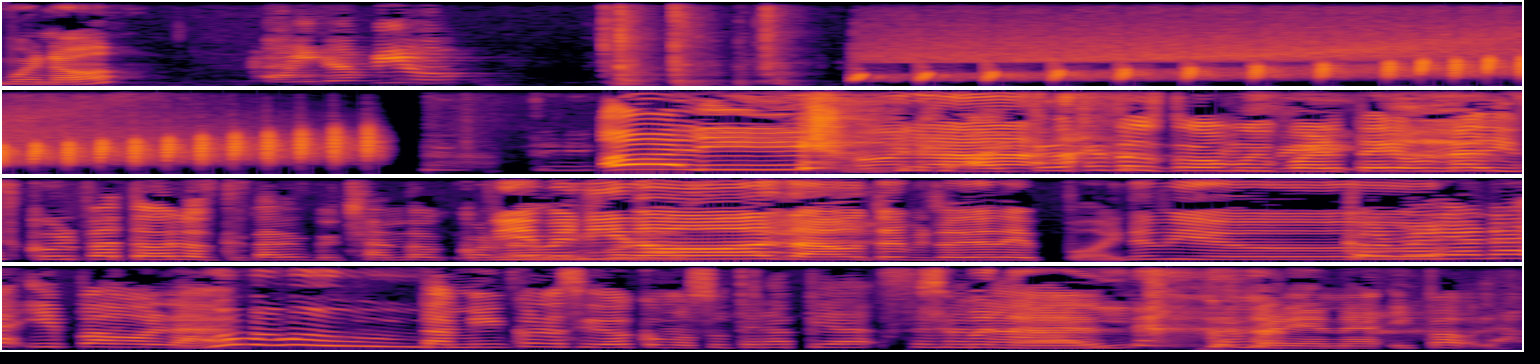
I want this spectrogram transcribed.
Bueno. Point of view. ¡Oli! Hola. Ay, creo que eso estuvo muy Sí. fuerte. Una disculpa a todos los que están escuchando con Bienvenidos audífonos. a otro episodio de Point of View. Con Mariana y Paola. También conocido como su terapia semanal, Semanal. con Mariana y Paola.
